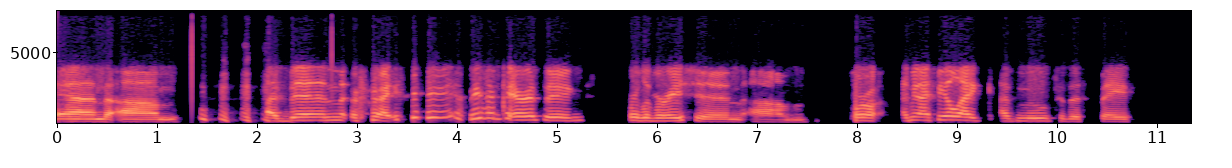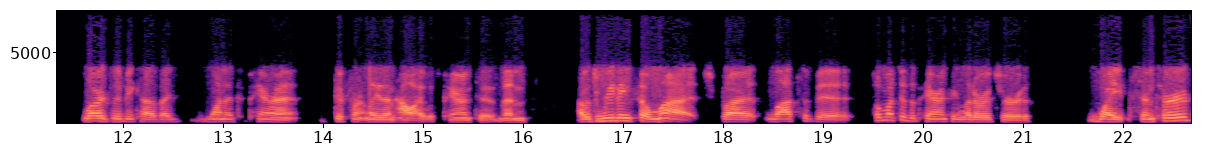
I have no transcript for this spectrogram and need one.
And um, I've been right. We've been parenting for liberation. Um, for I mean, I feel like I've moved to this space largely because I wanted to parent differently than how I was parented, and I was reading so much, but lots of it, so much of the parenting literature is white centered,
